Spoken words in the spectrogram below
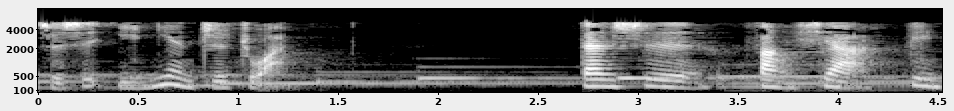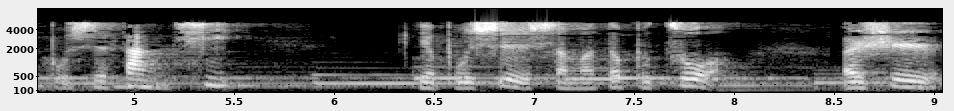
只是一念之转。但是放下并不是放弃，也不是什么都不做，而是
